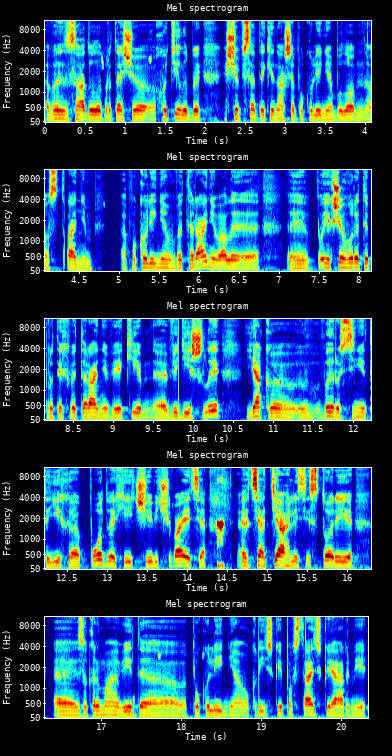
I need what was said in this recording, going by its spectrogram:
Ви згадували про те, що хотіли би, щоб все-таки наше покоління було останнім е, поколінням ветеранів, але е, якщо говорити про тих ветеранів, які е, відійшли, як е, ви розцінюєте їх е, подвиг? І чи відчувається е, ця тяглість історії, е, зокрема від е, покоління Української повстанської армії,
